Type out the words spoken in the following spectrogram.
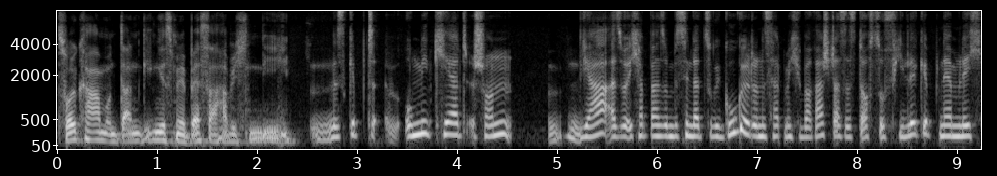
zurückhaben und dann ging es mir besser, habe ich nie. Es gibt umgekehrt schon ja, also ich habe mal so ein bisschen dazu gegoogelt und es hat mich überrascht, dass es doch so viele gibt, nämlich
